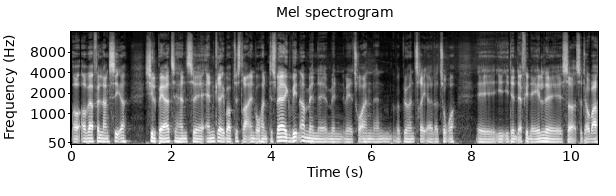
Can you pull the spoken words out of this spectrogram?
og, og i hvert fald lancere Gilbert til hans øh, angreb op til stregen, hvor han desværre ikke vinder, men, øh, men, men jeg tror, han, han hvad blev han tre eller toer øh, i, i den der finale. Øh, så, så det var bare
